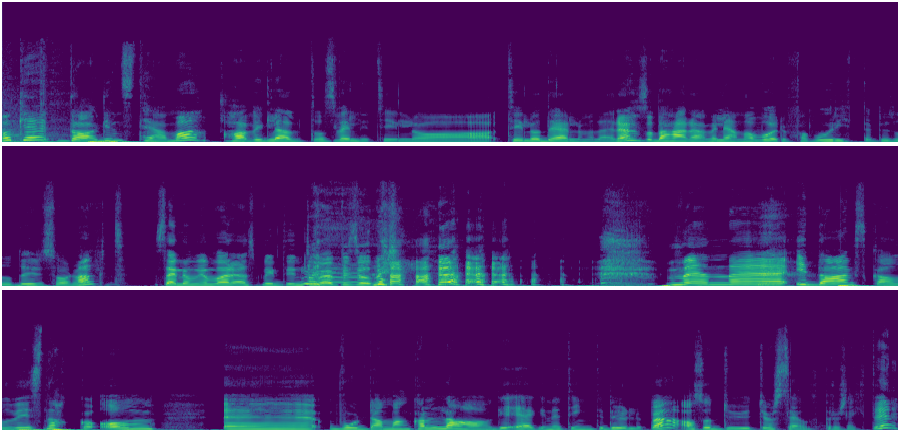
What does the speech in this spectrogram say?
Ok, dagens tema har vi gledet oss veldig til å, til å dele med dere. Så det her er vel en av våre favorittepisoder så langt. Selv om vi bare har spilt inn to episoder. Men eh, i dag skal vi snakke om eh, hvordan man kan lage egne ting til bryllupet. Altså do it yourself-prosjekter.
